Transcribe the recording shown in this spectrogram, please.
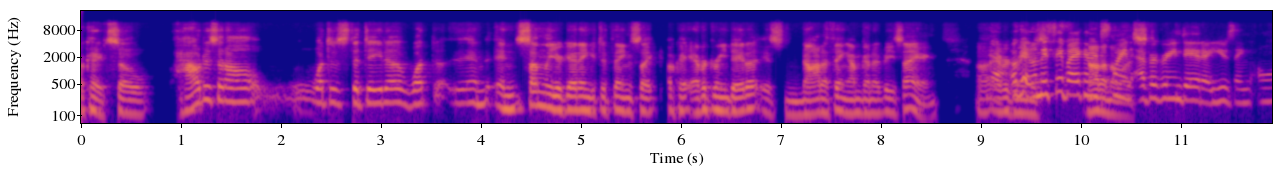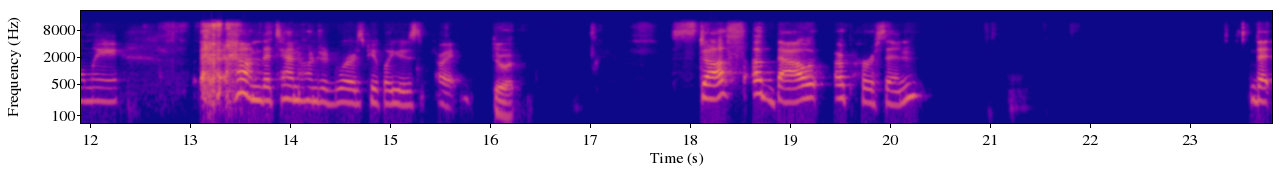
okay, so how does it all, what does the data, what, and, and suddenly you're getting into things like, okay, evergreen data is not a thing I'm going to be saying. Uh, Yeah. Okay, let me see if I can not on the explain evergreen data using only the 1000 words people use. All right. do it. Stuff about a person that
